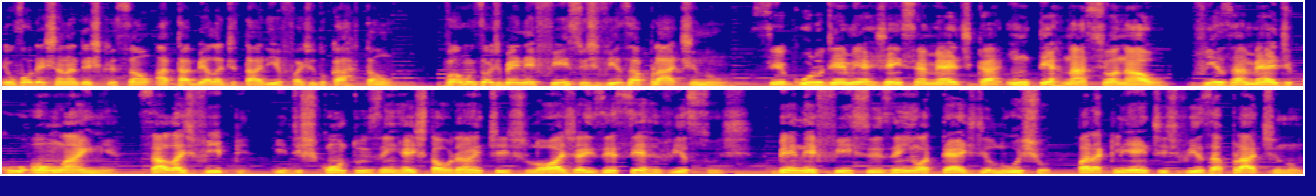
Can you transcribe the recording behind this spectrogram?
Eu vou deixar na descrição a tabela de tarifas do cartão. Vamos aos benefícios Visa Platinum. Seguro de emergência médica internacional. Visa Médico Online. Salas VIP e descontos em restaurantes, lojas e serviços. Benefícios em hotéis de luxo para clientes Visa Platinum,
